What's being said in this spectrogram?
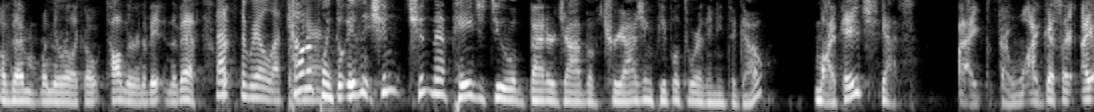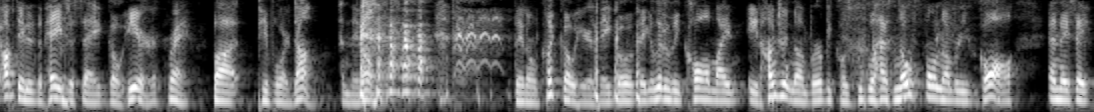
of them when they were like a toddler in a ba- in the bath. That's the real lesson. here. Counterpoint though, isn't shouldn't shouldn't that page do a better job of triaging people to where they need to go? my page, Yes. I I, I guess I, I updated the page to say go here, Right. but people are dumb and they don't. they don't click go here. They go, they literally call my 800 number because Google has no phone number you can call. And they say,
